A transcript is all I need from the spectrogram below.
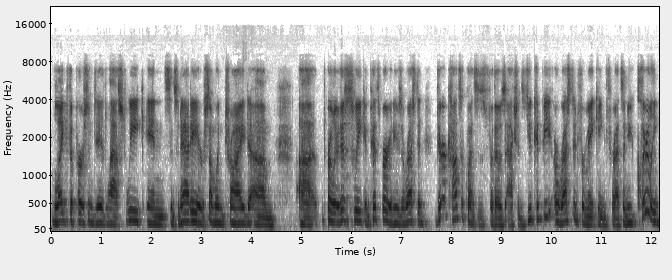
like the person did last week in Cincinnati, or someone tried um, uh, earlier this week in Pittsburgh and he was arrested. There are consequences for those actions. You could be arrested for making threats, and you clearly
